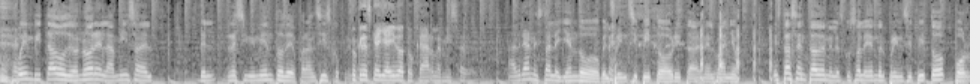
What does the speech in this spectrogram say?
fue invitado de honor en la misa del, del recibimiento de Francisco I. ¿Tú crees que haya ido a tocar la misa? de- Adrián está leyendo El Principito ahorita en el baño. Está sentado en el excusado leyendo El Principito por,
